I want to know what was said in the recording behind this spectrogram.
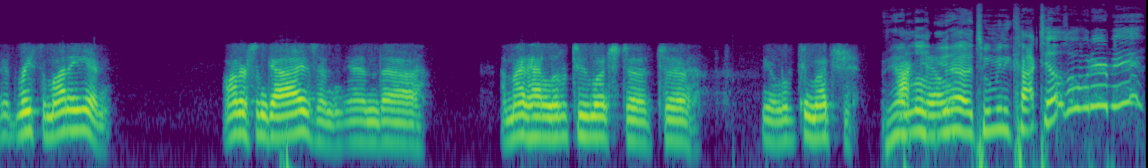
raise some money and honor some guys and and uh, I might have had a little too much to, to you know, a little too much. You had, little, you had too many cocktails over there, man.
